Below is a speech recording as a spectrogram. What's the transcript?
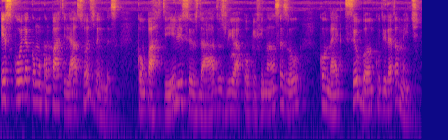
Escolha como compartilhar suas vendas. Compartilhe seus dados via Open Finanças ou conecte seu banco diretamente.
